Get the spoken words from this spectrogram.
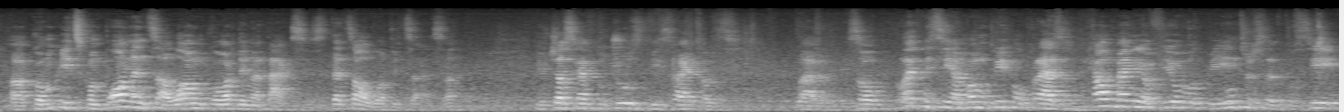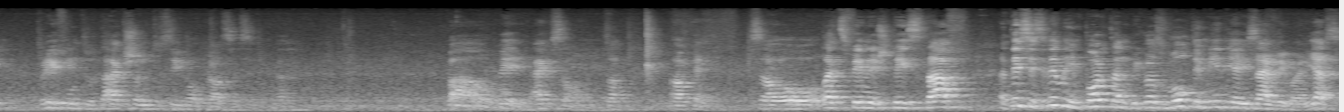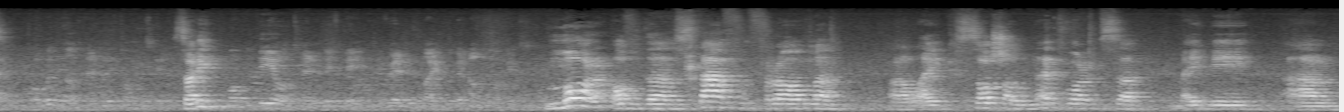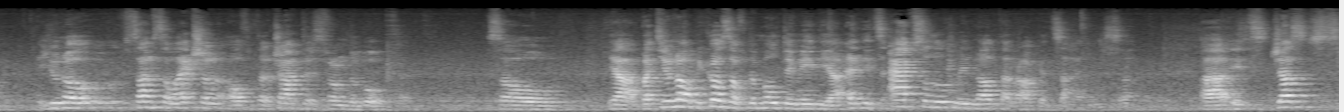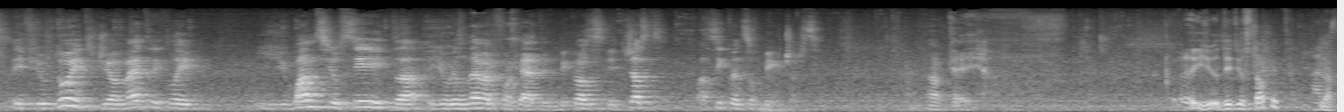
uh, com its components along coordinate axis. That's all what it says. huh? You just have to choose these vectors cleverly. So let me see among people present, how many of you would be interested to see brief introduction to signal processing? Wow, big, excellent. Okay, so let's finish this stuff. Uh, This is really important because multimedia is everywhere, yes? What would the alternative topics be? Sorry? What would the alternative be if we had like look at other topics? More of the stuff from uh, uh, like social networks, uh, maybe, um, you know, some selection of the chapters from the book. So, yeah, but you know, because of the multimedia, and it's absolutely not a rocket science. Uh, it's just, if you do it geometrically, you, once you see it, uh, you will never forget it because it's just a sequence of pictures. Okay. Uh, you, did you stop it? No.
